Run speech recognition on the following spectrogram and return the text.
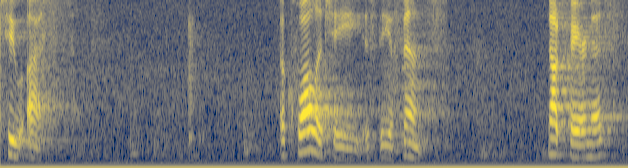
to us. Equality is the offense, not fairness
